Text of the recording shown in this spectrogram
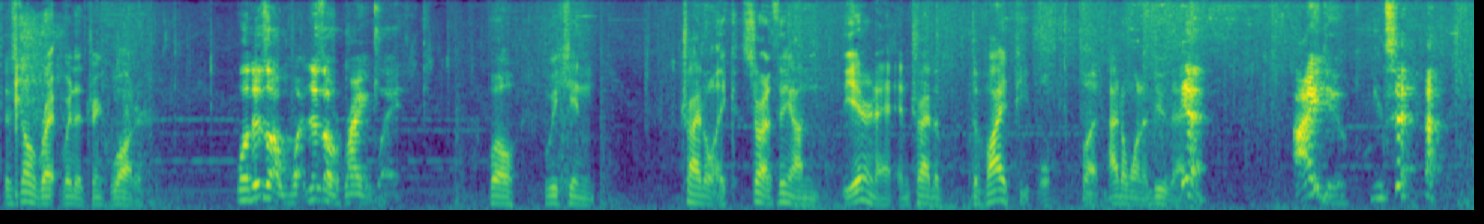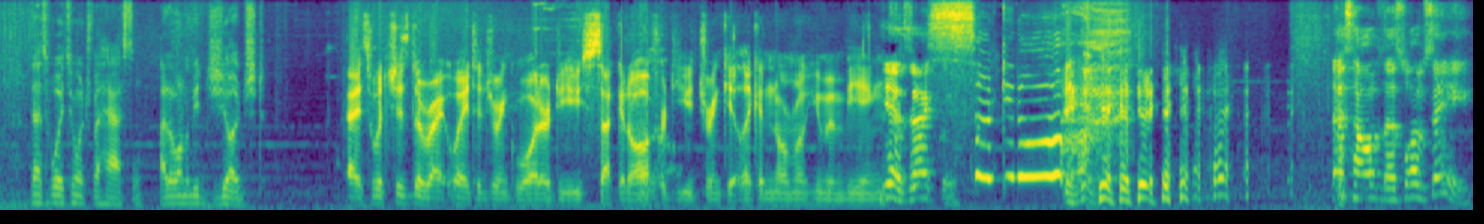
there's no right way to drink water. Well, there's a there's a right way. Well, we can try to like start a thing on the internet and try to divide people, but I don't want to do that. Yeah, I do. That's way too much of a hassle. I don't want to be judged. Guys, which is the right way to drink water? Do you suck it off or do you drink it like a normal human being? yeah, exactly. Suck it off. That's how. That's what I'm saying.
